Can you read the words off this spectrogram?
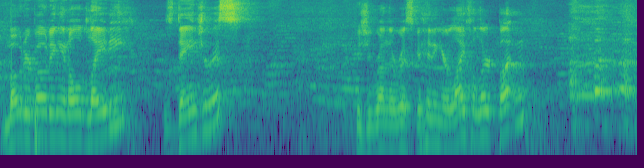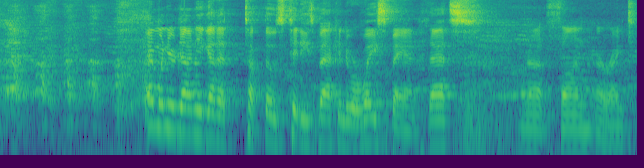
motorboating an old lady is dangerous because you run the risk of hitting her life alert button. And when you're done, you gotta tuck those titties back into her waistband. That's not fun. All right.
